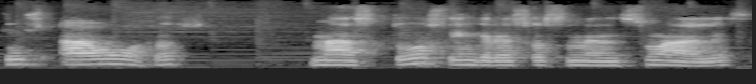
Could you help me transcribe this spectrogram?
tus ahorros, más tus ingresos mensuales,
